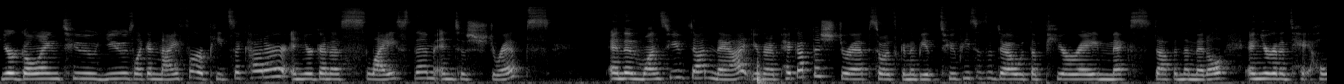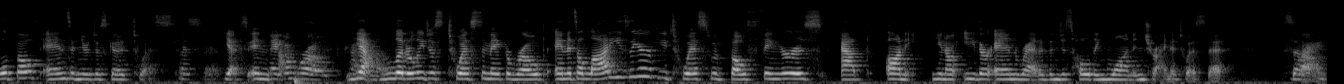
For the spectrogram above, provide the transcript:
you're going to use like a knife or a pizza cutter and you're going to slice them into strips. And then once you've done that, you're gonna pick up the strip. So it's gonna be the two pieces of dough with the puree mixed stuff in the middle, and you're gonna ta- hold both ends, and you're just gonna twist. twist it. Yes, and Make a rope. yeah, literally just twist and make a rope. And it's a lot easier if you twist with both fingers at on you know either end rather than just holding one and trying to twist it. So. Right.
